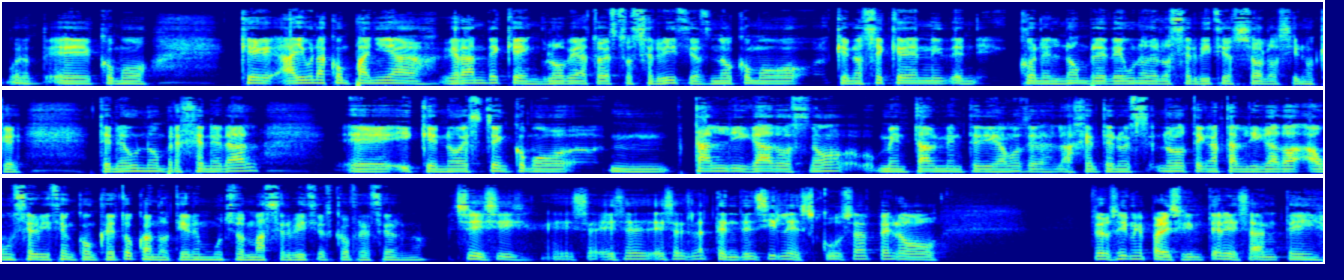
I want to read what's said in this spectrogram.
bueno, como, que hay una compañía grande que englobe a todos estos servicios, no como que no se queden con el nombre de uno de los servicios solo, sino que tener un nombre general eh, y que no estén como mm, tan ligados, ¿no? Mentalmente, digamos, la gente no, es, no lo tenga tan ligado a, un servicio en concreto cuando tienen muchos más servicios que ofrecer, ¿no? Sí, sí, esa, esa, esa es la tendencia y la excusa, pero, pero sí me pareció interesante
